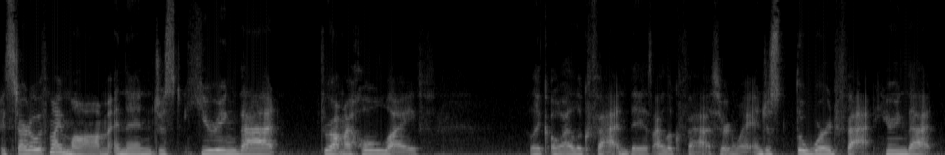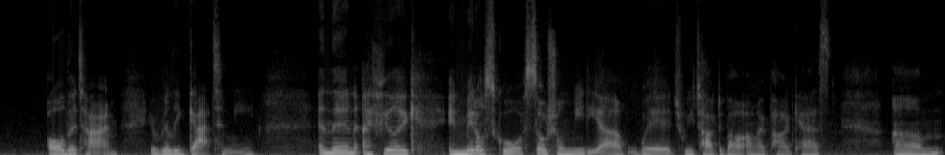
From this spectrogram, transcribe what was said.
it started with my mom, and then just hearing that throughout my whole life, like, oh, I look fat in this, I look fat a certain way, and just the word fat, hearing that all the time, it really got to me. And then I feel like in middle school with social media, which we talked about on my podcast, um,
